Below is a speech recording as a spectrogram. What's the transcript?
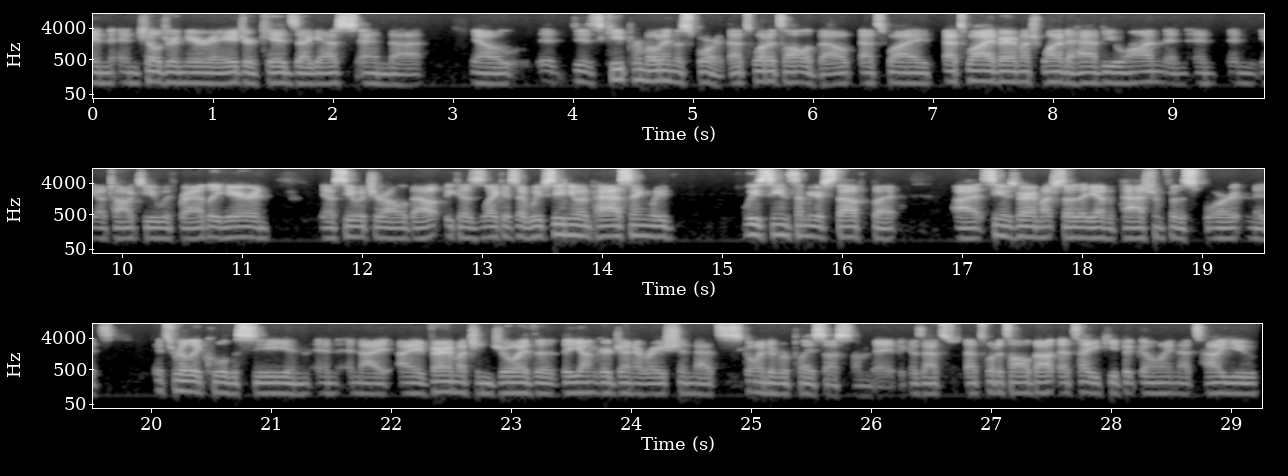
in in children your age or kids, I guess, and uh, you know it, just keep promoting the sport. That's what it's all about. That's why that's why I very much wanted to have you on and and and you know talk to you with Bradley here and you know see what you're all about. Because like i said we've seen you in passing. We've we've seen some of your stuff but uh, it seems very much so that you have a passion for the sport and it's it's really cool to see. And and, and I, I very much enjoy the the younger generation that's going to replace us someday because that's that's what it's all about. That's how you keep it going. That's how you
